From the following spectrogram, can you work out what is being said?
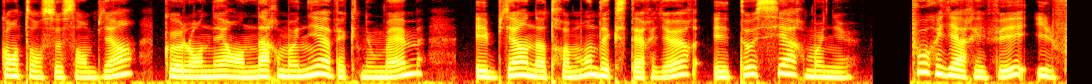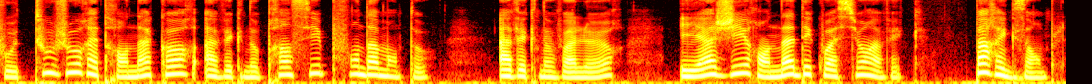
Quand on se sent bien, que l'on est en harmonie avec nous-mêmes, eh bien notre monde extérieur est aussi harmonieux. Pour y arriver, il faut toujours être en accord avec nos principes fondamentaux, avec nos valeurs, et agir en adéquation avec. Par exemple,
